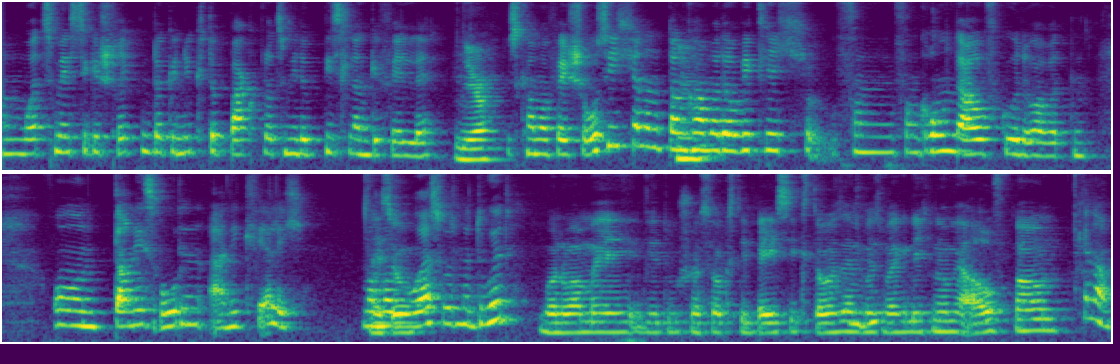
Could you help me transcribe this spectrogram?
mordsmäßige Strecken, da genügt der Parkplatz mit ein bisschen Gefälle. Ja, Das kann man fest ansichern und dann Mhm. kann man da wirklich von, von Grund auf gut arbeiten. Und dann ist Rodeln auch nicht gefährlich. Wenn Also- man weiß, was man tut, wenn einmal, wie du schon sagst, die Basics da sind, Mhm. muss man eigentlich nur mehr aufbauen genau,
